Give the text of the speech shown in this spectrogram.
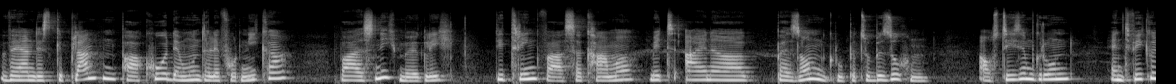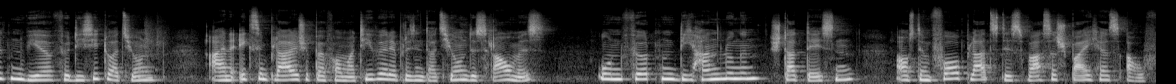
Während des geplanten Parcours der Montelefonica war es nicht möglich, die Trinkwasserkammer mit einer Personengruppe zu besuchen. Aus diesem Grund entwickelten wir für die Situation eine exemplarische performative Repräsentation des Raumes und führten die Handlungen stattdessen aus dem Vorplatz des Wasserspeichers auf.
